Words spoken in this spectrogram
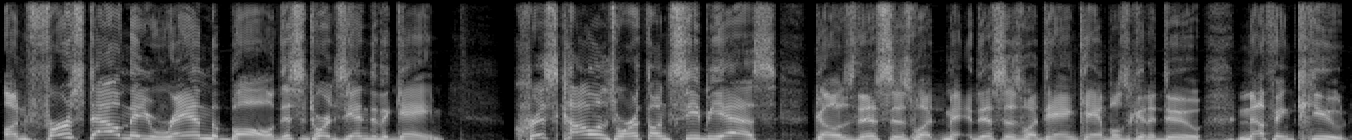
On first down, they ran the ball. This is towards the end of the game. Chris Collinsworth on CBS goes, "This is what this is what Dan Campbell's going to do. Nothing cute.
